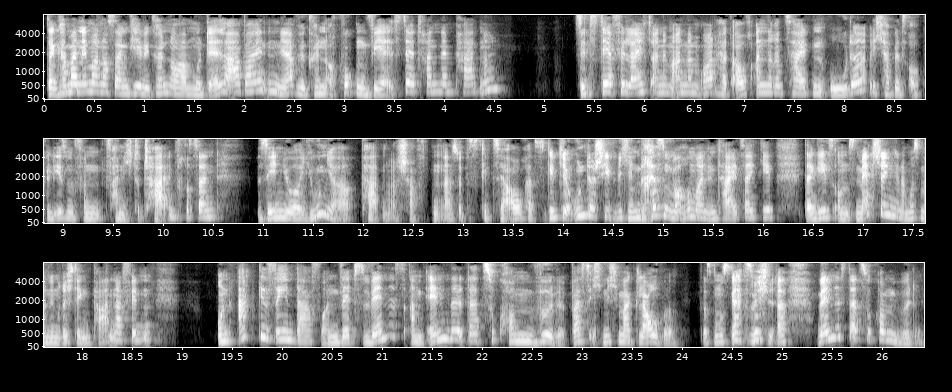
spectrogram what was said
Dann kann man immer noch sagen, okay, wir können auch am Modell arbeiten, ja, wir können auch gucken, wer ist der Tandempartner. sitzt der vielleicht an einem anderen Ort, hat auch andere Zeiten. Oder ich habe jetzt auch gelesen von, fand ich total interessant, Senior-Junior-Partnerschaften. Also das gibt's ja auch. Also es gibt ja unterschiedliche Interessen, warum man in Teilzeit geht. Da geht's ums Matching, da muss man den richtigen Partner finden. Und abgesehen davon, selbst wenn es am Ende dazu kommen würde, was ich nicht mal glaube, das muss ganz wichtig, wenn es dazu kommen würde,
